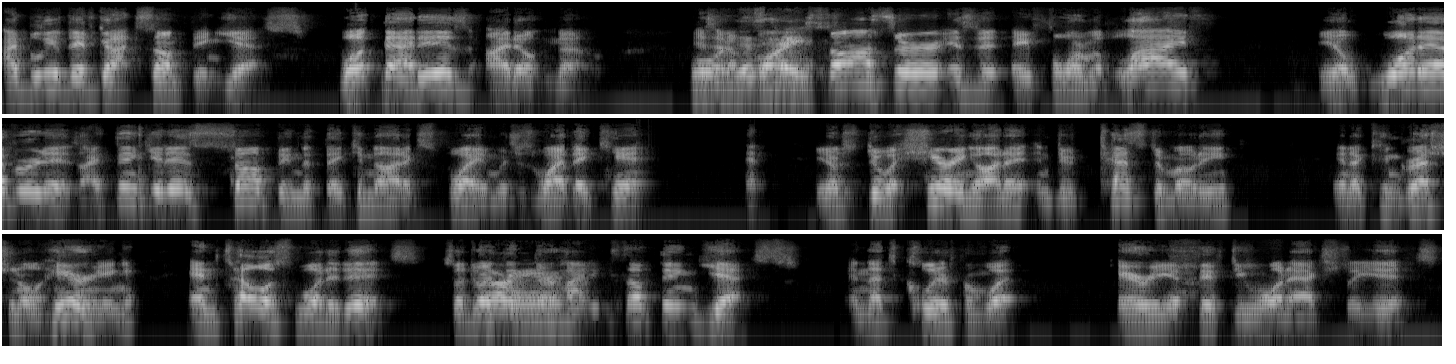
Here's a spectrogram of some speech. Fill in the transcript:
I believe they've got something. Yes, what that is, I don't know. Is Boy, it a flying saucer? Is it a form of life? You know, whatever it is, I think it is something that they cannot explain, which is why they can't, you know, just do a hearing on it and do testimony in a congressional hearing and tell us what it is. So, do I think they're hiding something? Yes, and that's clear from what Area 51 actually is.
